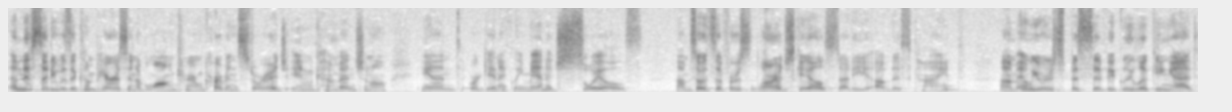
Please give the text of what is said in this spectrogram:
And this study was a comparison of long-term carbon storage in conventional and organically managed soils. Um, so it's the first large-scale study of this kind. Um, and we were specifically looking at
